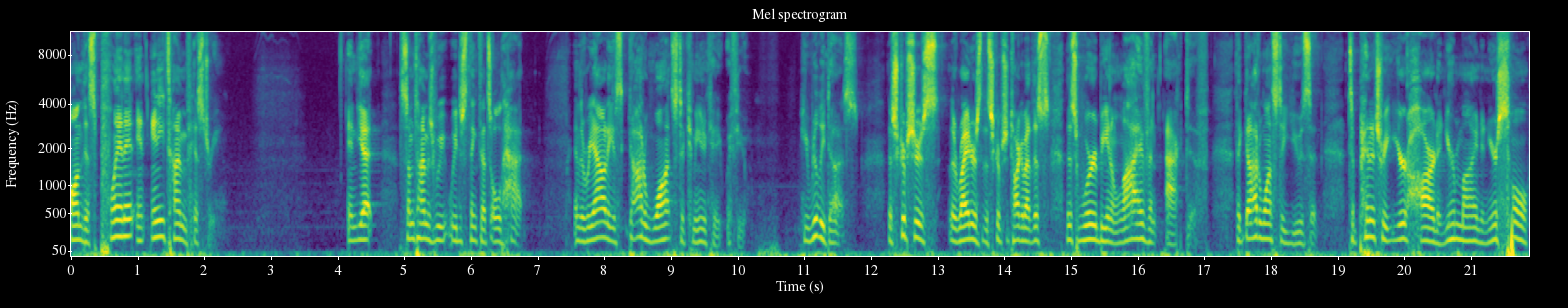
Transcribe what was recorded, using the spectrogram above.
on this planet in any time of history. And yet, sometimes we, we just think that's old hat. And the reality is, God wants to communicate with you. He really does. The scriptures, the writers of the scripture talk about this, this word being alive and active, that God wants to use it to penetrate your heart and your mind and your soul,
